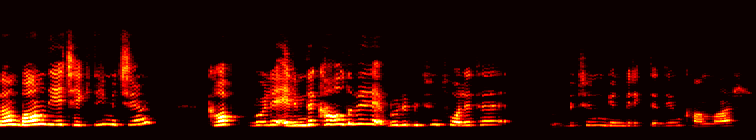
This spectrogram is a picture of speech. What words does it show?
Ben bam diye çektiğim için kap böyle elimde kaldı ve böyle bütün tuvalete bütün gün biriktirdiğim kanlar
